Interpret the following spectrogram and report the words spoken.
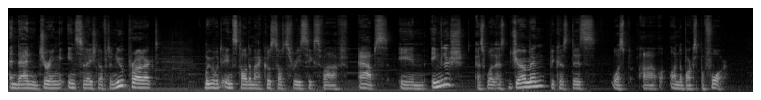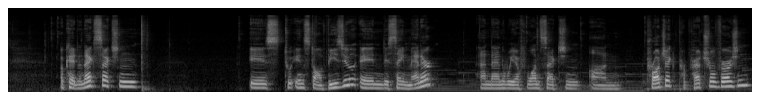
And then during installation of the new product, we would install the Microsoft 365 apps in English as well as German because this was uh, on the box before. Okay, the next section is to install Visio in the same manner. And then we have one section on project perpetual version,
